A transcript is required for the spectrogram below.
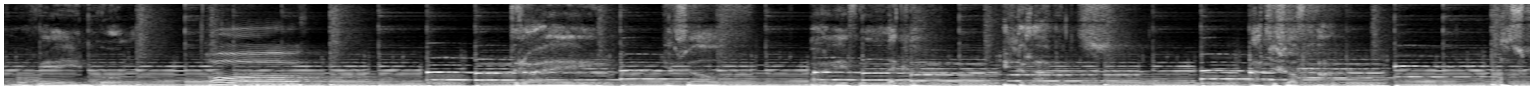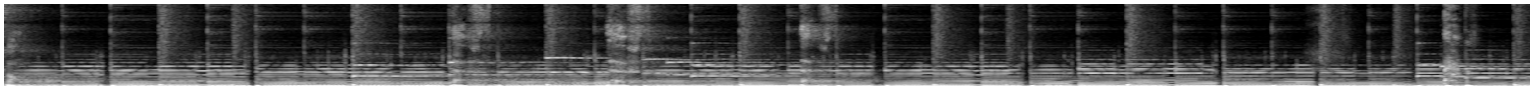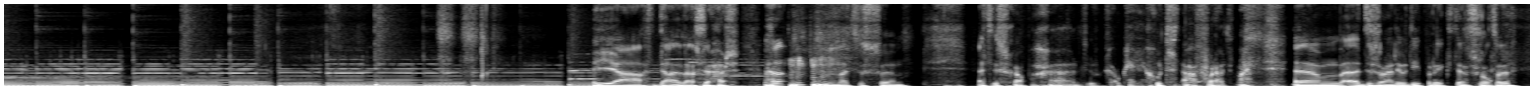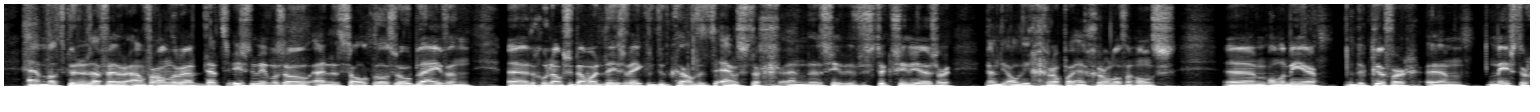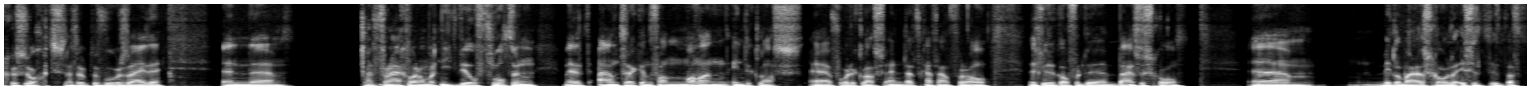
Ja, daar. Maar het is, ehm, het is grappig eh, natuurlijk. Oké, goed. Nou, vooruit maar. Ehm, het is Radio Dieperik tenslotte. En wat kunnen we daar verder aan veranderen? Dat is nu eenmaal zo en het zal ook wel zo blijven. Eh, de Groene Amsterdammer deze week natuurlijk altijd ernstig en eh, een stuk serieuzer dan die, al die grappen en grollen van ons. Ehm, onder meer de cover ehm, Meester gezocht staat er op de voorzijde. En een vraag waarom het niet wil vlotten met het aantrekken van mannen in de klas, eh, voor de klas. En dat gaat dan vooral natuurlijk over de basisschool. Ehm, middelbare scholen is het wat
